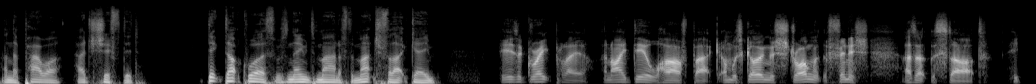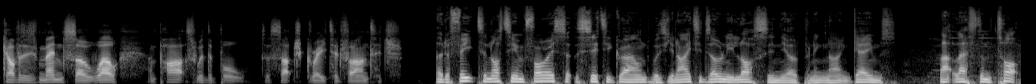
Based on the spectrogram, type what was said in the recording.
and the power had shifted. Dick Duckworth was named man of the match for that game. He is a great player, an ideal halfback, and was going as strong at the finish as at the start. He covers his men so well and parts with the ball to such great advantage. A defeat to Nottingham Forest at the City Ground was United's only loss in the opening nine games. That left them top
